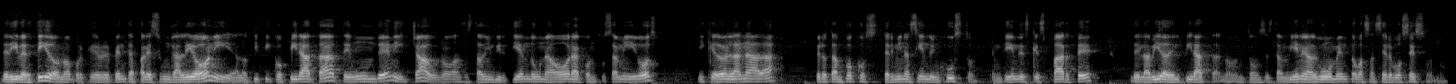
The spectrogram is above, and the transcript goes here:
de divertido, ¿no? Porque de repente aparece un galeón y a lo típico pirata te hunden y chao, ¿no? Has estado invirtiendo una hora con tus amigos y quedó en la nada, pero tampoco termina siendo injusto, ¿entiendes? Que es parte de la vida del pirata, ¿no? Entonces también en algún momento vas a hacer vos eso, ¿no?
